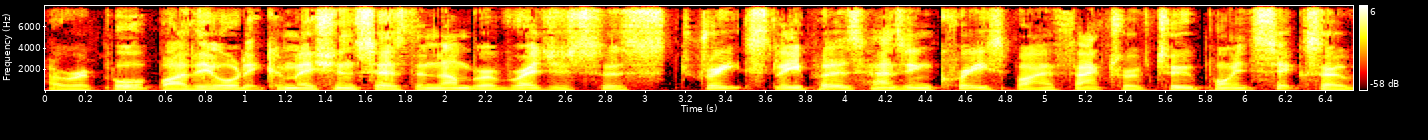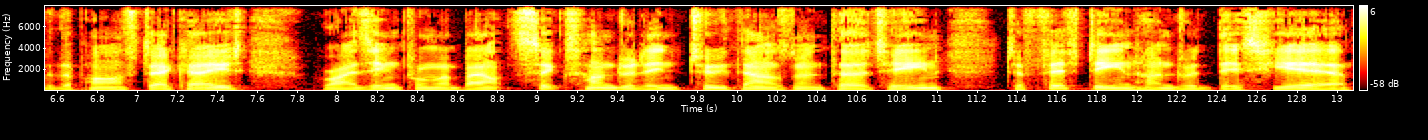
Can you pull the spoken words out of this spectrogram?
A report by the Audit Commission says the number of registered street sleepers has increased by a factor of 2.6 over the past decade, rising from about 600 in 2013 to 1500 this year.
